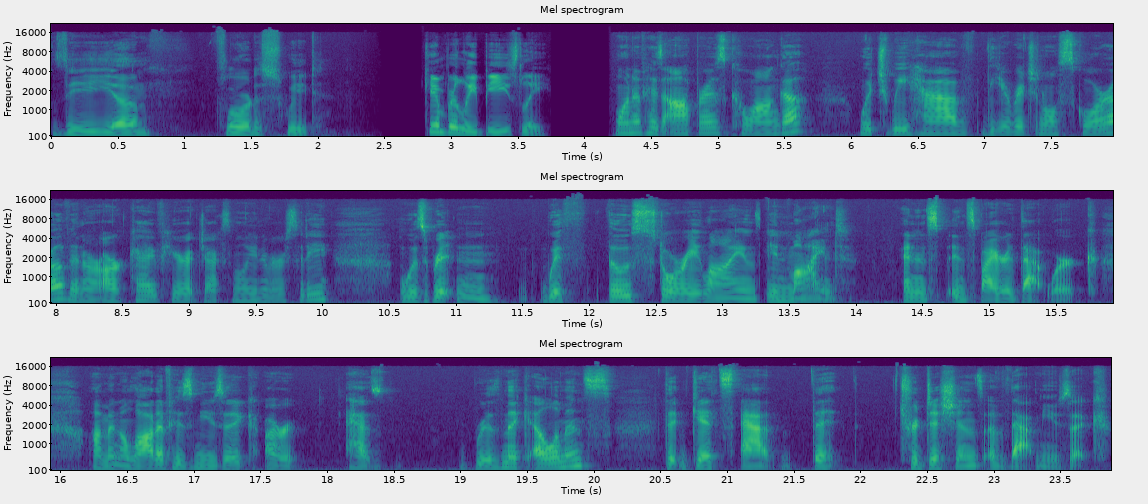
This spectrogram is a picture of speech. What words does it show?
the um, Florida Suite. Kimberly Beasley. One of his operas, Koanga, which we have the original score of in our archive here at Jacksonville University, was written with those storylines in mind and ins- inspired that work. Um, and a lot of his music are has rhythmic elements that gets at the traditions of that music.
